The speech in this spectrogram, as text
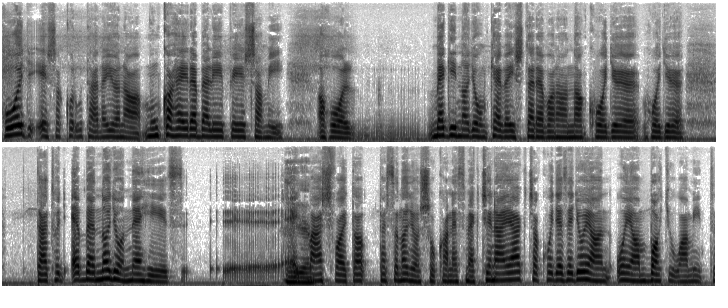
hogy, és akkor utána jön a munkahelyre belépés, ami, ahol megint nagyon kevés tere van annak, hogy, hogy tehát, hogy ebben nagyon nehéz eh, egy Igen. másfajta, persze nagyon sokan ezt megcsinálják, csak hogy ez egy olyan, olyan batyú, amit,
